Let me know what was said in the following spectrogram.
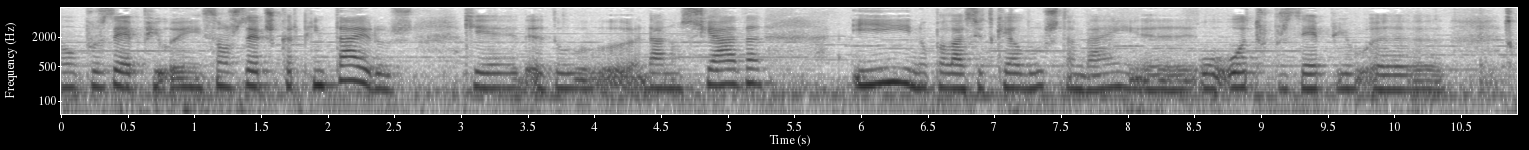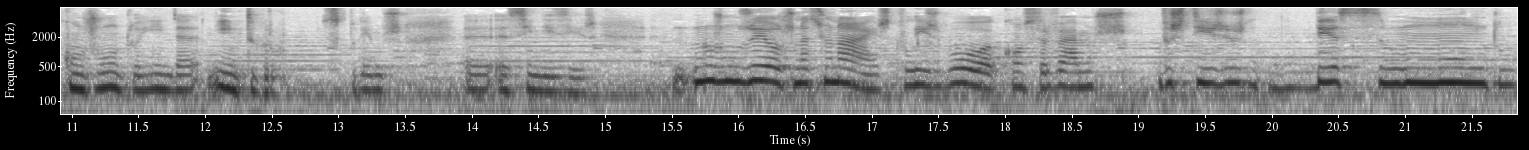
o presépio em São José dos Carpinteiros, que é do, da Anunciada, e no Palácio de Queluz também uh, outro presépio uh, de conjunto ainda íntegro, se podemos uh, assim dizer. Nos museus nacionais de Lisboa conservamos vestígios desse mundo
